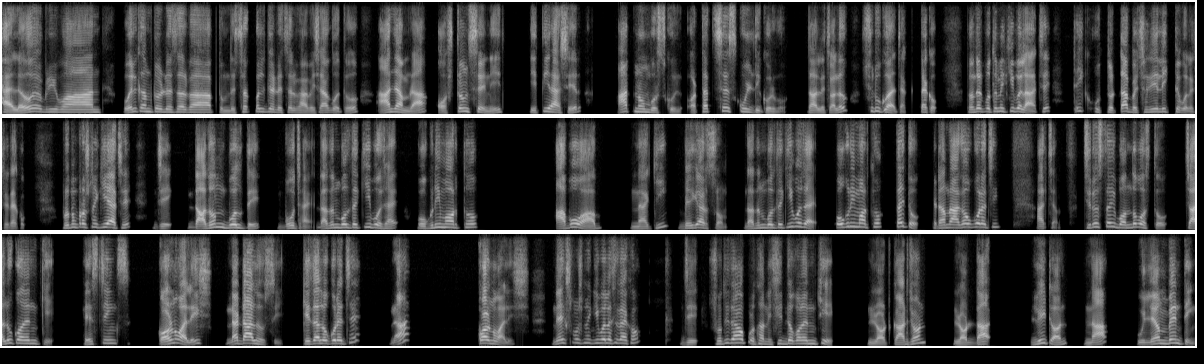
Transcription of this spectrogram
Hello everyone, welcome to ডেসেল ভাব তোমাদের সকলকে ডেসেল ভাবে স্বাগত। আজ আমরা অষ্টম শ্রেণির ইতিহাসের আট নম্বর স্কুল, অর্থাৎ সে স্কুলটি করব। তাহলে চলো শুরু করা যাক। দেখো, তোমাদের প্রথমে কি বলা আছে? ঠিক উত্তরটা বেছে নিয়ে লিখতে বলেছে। দেখো, প্রথম প্রশ্নে কি আছে? যে দাদন বলতে বোঝায়। দাদন বলতে কি বোঝায়? অগ্রিম অর্থ আবহাব নাকি বেগার শ্রম? দাদন বলতে কি বোঝায়? অগ্রিম অর্থ তাই তো এটা আমরা আগেও করেছি। আচ্ছা চিরস্থায়ী বন্দোবস্ত চালু করেন কে? হেস্টিংস কর্নওয়ালিস না ডালহৌসি? কে চালু করেছে? না কর্নওয়ালিস নেক্সট প্রশ্ন কি বলেছে দেখো? যে সতীদাহ প্রথা নিষিদ্ধ করেন কে? Lord Curzon, Lord the Lytton না উইলিয়াম বেন্টিং?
